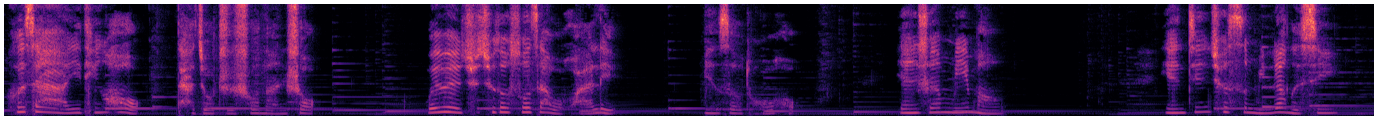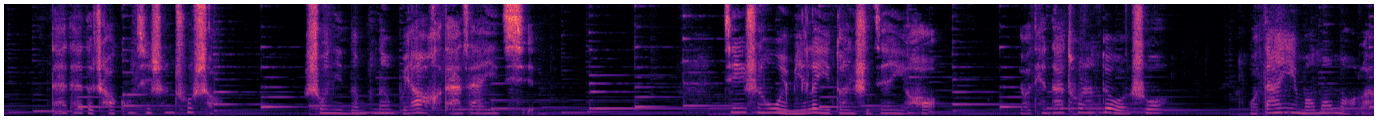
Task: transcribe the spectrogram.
喝下一听后，她就直说难受，委委屈屈地缩在我怀里，面色酡红，眼神迷茫，眼睛却似明亮的星。呆呆地朝空气伸出手，说：“你能不能不要和他在一起？”精神萎靡了一段时间以后，有天他突然对我说：“我答应某某某了。”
